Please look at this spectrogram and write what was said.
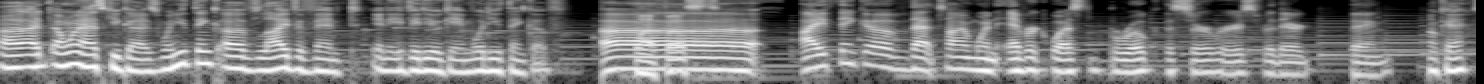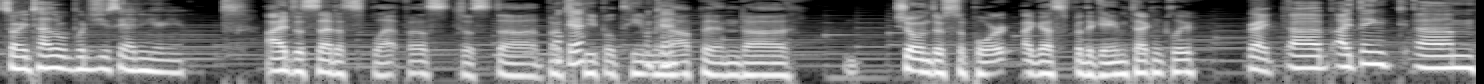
uh, I, I want to ask you guys, when you think of live event in a video game, what do you think of? Uh, I think of that time when EverQuest broke the servers for their thing. Okay. Sorry, Tyler, what did you say? I didn't hear you. I just said a Splatfest, just uh, a bunch Okay. of people teaming Okay. up and uh, showing their support, I guess, for the game technically. Right. Uh, I think um,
